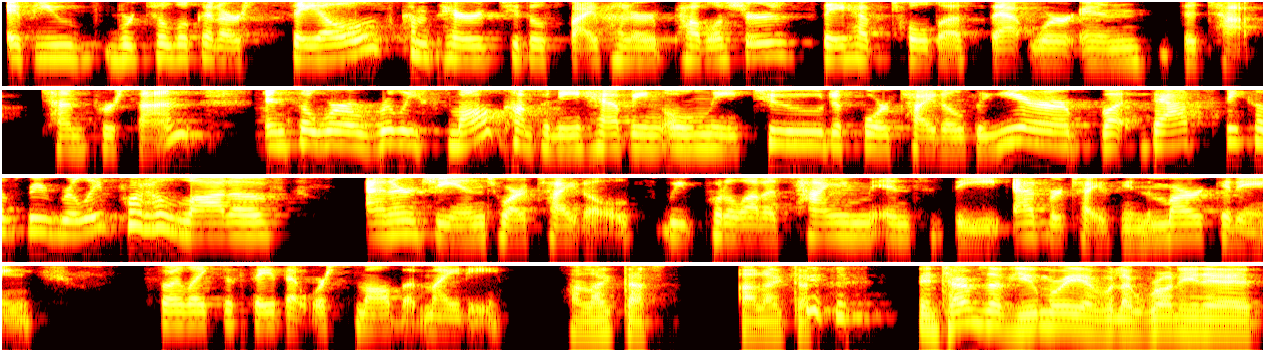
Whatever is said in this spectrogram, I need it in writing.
if you were to look at our sales compared to those 500 publishers, they have told us that we're in the top 10%. And so we're a really small company having only two to four titles a year, but that's because we really put a lot of energy into our titles. We put a lot of time into the advertising, the marketing. So I like to say that we're small but mighty. I like that. I like that. In terms of you, Maria, like running a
